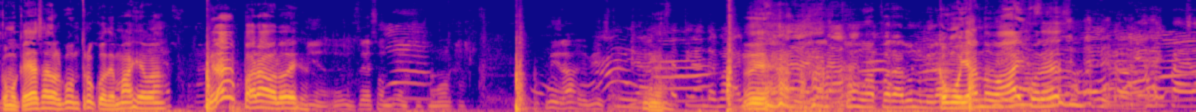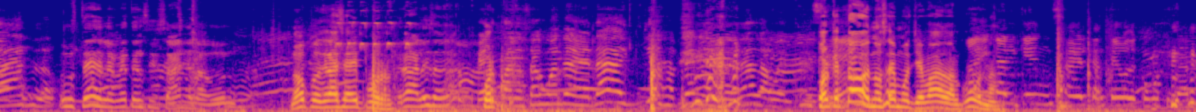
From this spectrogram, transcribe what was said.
como que ya sabe algún truco de magia, va. Mira, parado lo deja. Mira, ustedes son bien chismosos. Mira, he visto. Mira, ahí está tirando de mal. Mira. ¿Cómo va a parar uno? Mira. Como ya no hay por eso. Ustedes le meten cizañas a uno. No, pues gracias ahí por, Mira, Lisa. ¿eh? Pero Por- cuando está jugando de verdad, Dios apenas le da la vuelta. porque todos nos hemos llevado alguna, Cada quien sabe el tanteo de cómo tirarlo.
